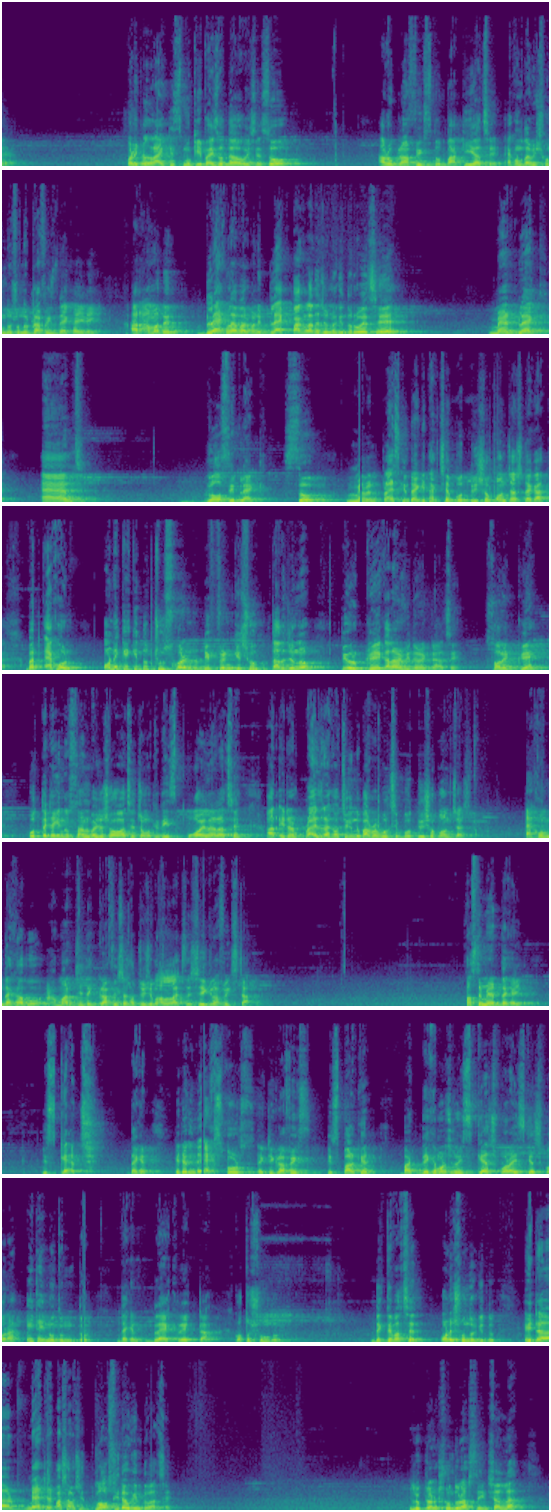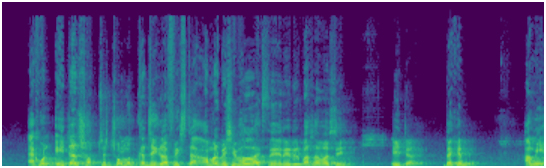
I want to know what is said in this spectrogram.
অনেকটা লাইট স্মোকি ভাইজর দেওয়া হয়েছে। সো আরও গ্রাফিক্স তো বাকি আছে। এখন তো আমি সুন্দর সুন্দর গ্রাফিক্স দেখাই নেই। আর আমাদের ব্ল্যাক লাভার মানে ব্ল্যাক পাগলাদের জন্য কিন্তু রয়েছে matte black and glossy black so price কিন্তু একই থাকছে বত্রিশশো পঞ্চাশ টাকা। বাট এখন অনেকে কিন্তু চুজ করেন একটু ডিফারেন্ট কিছু। তাদের জন্য পিওর গ্রে কালারের ভিতরে একটা আছে। সলিড গ্রে প্রত্যেকটা কিন্তু সানভাইজার সহ আছে, চমৎকার স্পয়লার আছে। আর এটার প্রাইস রাখা হচ্ছে কিন্তু বারবার বলছি বত্রিশশো পঞ্চাশ। এখন দেখাবো আমার যেটা গ্রাফিক্সটা সবচেয়ে বেশি ভালো লাগছে, সেই গ্রাফিক্সটা ফার্স্টে ম্যাট দেখাই। স্কেচ দেখেন, এটা কিন্তু এক্সপোর্টস একটি গ্রাফিক্স স্পার্কের বাট দেখে মনে হচ্ছিল স্কেচ পরা স্কেচ পরা, এটাই নতুন তো। দেখেন ব্ল্যাক রেডটা কত সুন্দর। দেখতে পাচ্ছেন? অনেক সুন্দর কিন্তু। এটার ম্যাটের পাশাপাশি গ্লসিটাও কিন্তু আছে। লুকটা অনেক সুন্দর আসছে, ইনশাল্লাহ। এখন এইটার সবচেয়ে চমৎকার যে গ্রাফিক্সটা আমার বেশি ভালো লাগছে রেডের পাশাপাশি, এইটা। দেখেন, আমি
